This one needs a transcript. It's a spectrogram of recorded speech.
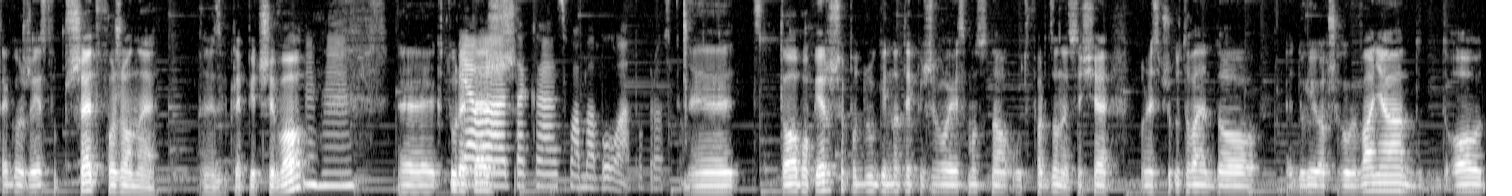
tego, że jest to przetworzone e, zwykle pieczywo, Mhm. e, które Biała też taka słaba buła po prostu. e, to po pierwsze, po drugie no te pieczywo jest mocno utwardzone, w sensie ono jest przygotowane do długiego przechowywania, do,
